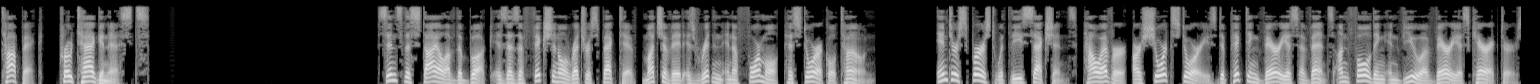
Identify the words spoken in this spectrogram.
Topic: Protagonists. Since the style of the book is as a fictional retrospective, much of it is written in a formal, historical tone. Interspersed with these sections, however, are short stories depicting various events unfolding in view of various characters.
